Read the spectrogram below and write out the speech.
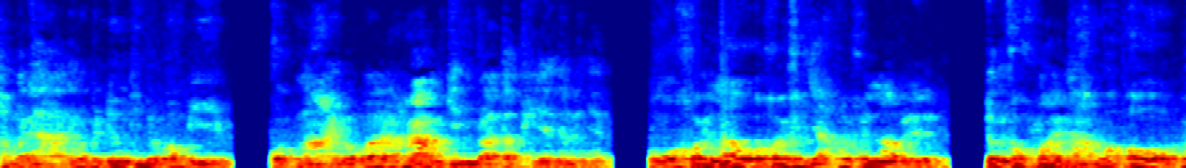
ธรรมดานะมันเป็นเรื่องที่แบบว่ามีกฎหมายบอกว่าห้ามกินปลาตะเพียนอะไรเงี้ยผมก็ค่อยเล่าว่าค่อยขยับค่อยๆเล่าไปเรื่อยจนเขาคล้อยถามว่าอ๋อเอ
